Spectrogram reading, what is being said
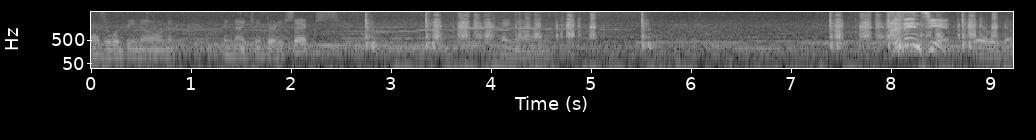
as it would be known in 1936. Hang on. Atenție. There we go.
